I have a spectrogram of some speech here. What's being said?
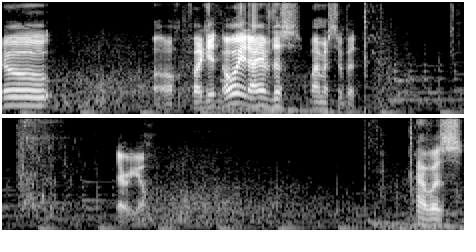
No. Uh oh, if I get. Oh wait, I have this. Why am I stupid? There we go. I was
